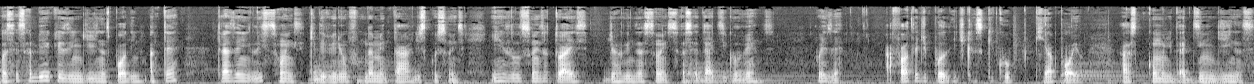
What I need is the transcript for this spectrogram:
Você sabia que os indígenas podem até trazer lições que deveriam fundamentar discussões e resoluções atuais de organizações, sociedades e governos? Pois é, a falta de políticas que, que apoiam as comunidades indígenas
